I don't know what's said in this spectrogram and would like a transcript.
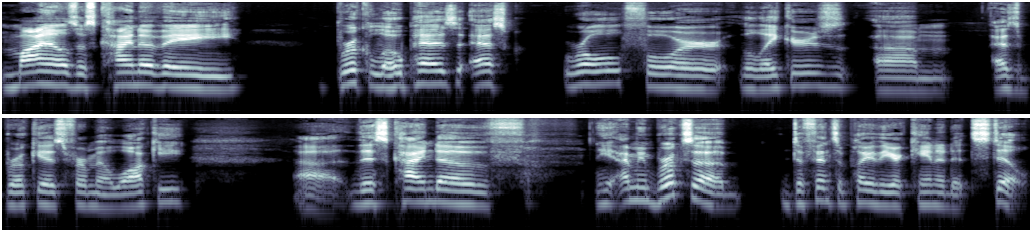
Myles as kind of a Brook Lopez esque role for the Lakers, um, as Brook is for Milwaukee. Uh, this kind of, I mean, Brook's a defensive player of the year candidate still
